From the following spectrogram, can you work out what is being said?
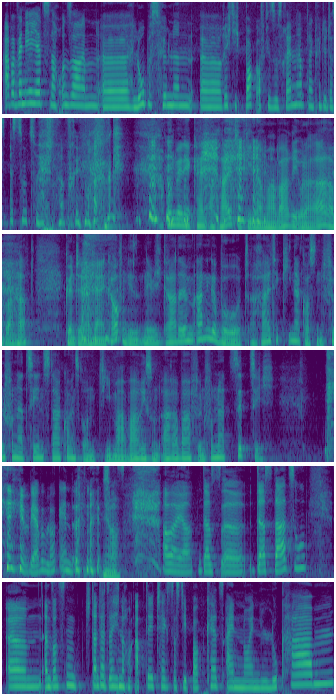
Aber wenn ihr jetzt nach unseren äh, Lobeshymnen äh, richtig Bock auf dieses Rennen habt, dann könnt ihr das bis zum 12. April machen. Okay. Und wenn ihr kein Achaltikina Mavari oder Araber habt, könnt ihr euch einen kaufen. Die sind nämlich gerade im Angebot. Achaltikina kosten 510 Starcoins und die Mavaris und Araber 570. Werbeblock Ende. Nein, ja. Aber ja, das, äh, das dazu. Ähm, ansonsten stand tatsächlich noch im Update-Text, dass die Bobcats einen neuen Look haben.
